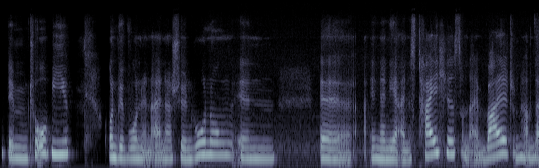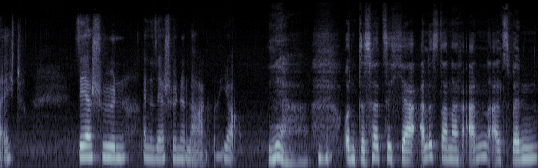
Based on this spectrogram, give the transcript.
dem Tobi, und wir wohnen in einer schönen Wohnung in äh, in der Nähe eines Teiches und einem Wald und haben da echt sehr schön, eine sehr schöne Lage, ja. Ja, und das hört sich ja alles danach an, als wenn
